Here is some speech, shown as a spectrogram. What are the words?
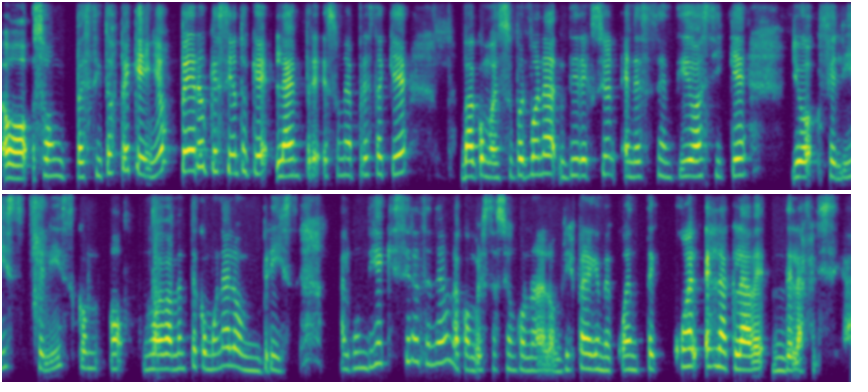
o son pesitos pequeños, pero que siento que la es una empresa que va como en súper buena dirección en ese sentido, así que yo feliz, feliz como, nuevamente como una lombriz. Algún día quisiera tener una conversación con una lombriz para que me cuente cuál es la clave de la felicidad.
